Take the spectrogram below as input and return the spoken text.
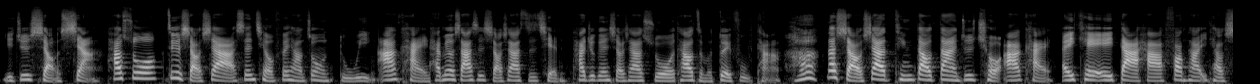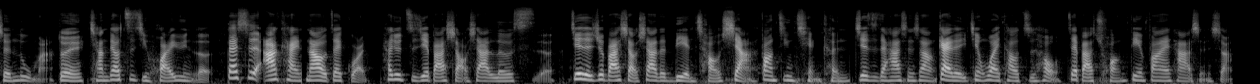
也就是小夏，他说这个小夏生前有非常重的毒瘾。阿凯还没有杀死小夏之前，他就跟小夏说他要怎么对付他。蛤那小夏听到当然就是求阿凯 （A.K.A. 大哈）放他一条生路嘛。对，强调自己怀孕了。但是阿凯哪有在管，他就直接把小夏勒死。死了。接着就把小夏的脸朝下放进浅坑，接着在他身上盖了一件外套之后，再把床垫放在他的身上。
